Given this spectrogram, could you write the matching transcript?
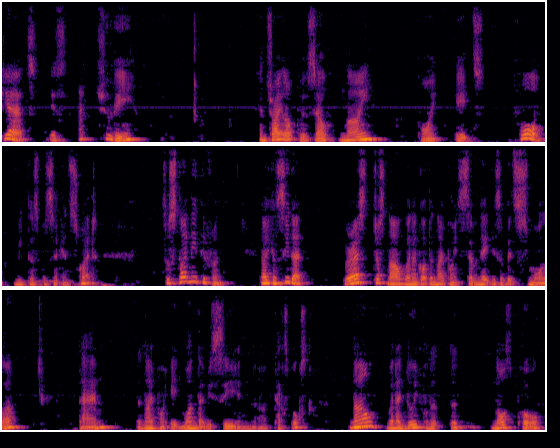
get is actually and try it out for yourself 9.84 meters per second squared. So slightly different. Now you can see that whereas just now when I got the 9.78 is a bit smaller than the 9.81 that we see in uh, textbooks. Now when I do it for the, the North Pole,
